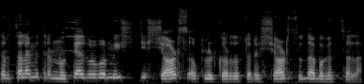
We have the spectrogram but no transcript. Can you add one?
तर चला मित्रांनो त्याचबरोबर मी जे शॉर्ट्स अपलोड करत असतो ते शॉर्ट्ससुद्धा बघत चला.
